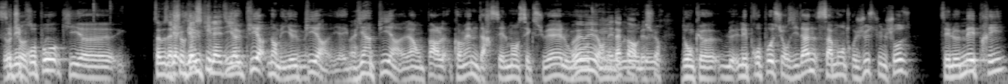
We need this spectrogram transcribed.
c'est des chose. propos qui. euh, Ça vous a choqué a eu ce qu'il a dit Il y a eu pire. Non, mais il y a eu Mais- pire. Il y a eu Ouais. bien pire. Là, on parle quand même d'harcèlement sexuel. Ou Oui, oui, autre, on est d'accord, bien sûr. Donc, euh, le- les propos sur Zidane, ça montre juste une chose c'est le mépris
